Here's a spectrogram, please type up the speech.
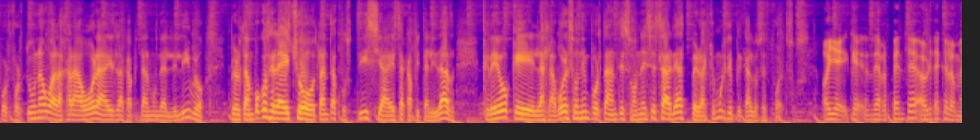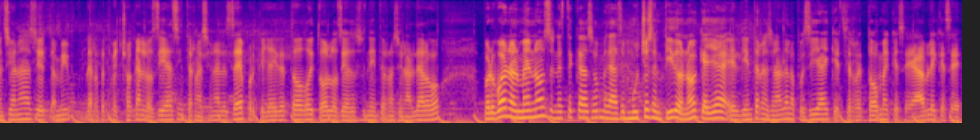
Por fortuna Guadalajara ahora es la capital mundial del libro, pero tampoco se le ha hecho tanta justicia a esta capitalidad. Creo que las labores son importantes, son necesarias, pero hay que multiplicar los esfuerzos. Oye, que de repente, ahorita que lo mencionas, yo, a mí de repente me chocan los días internacionales de, porque ya hay de todo y todos los días es un día internacional de algo. Pero bueno, al menos en este caso me hace mucho sentido, ¿no? Que haya el Día Internacional de la Poesía y que se retome, que se hable, que se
